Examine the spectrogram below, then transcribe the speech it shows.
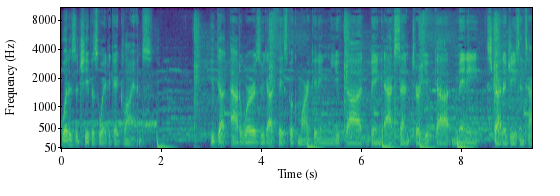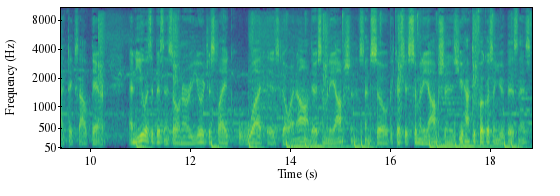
what is the cheapest way to get clients? You've got AdWords, you've got Facebook marketing, you've got Bing Ad Center, you've got many strategies and tactics out there. And you as a business owner, you're just like, what is going on? There's so many options. And so because there's so many options, you have to focus on your business.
